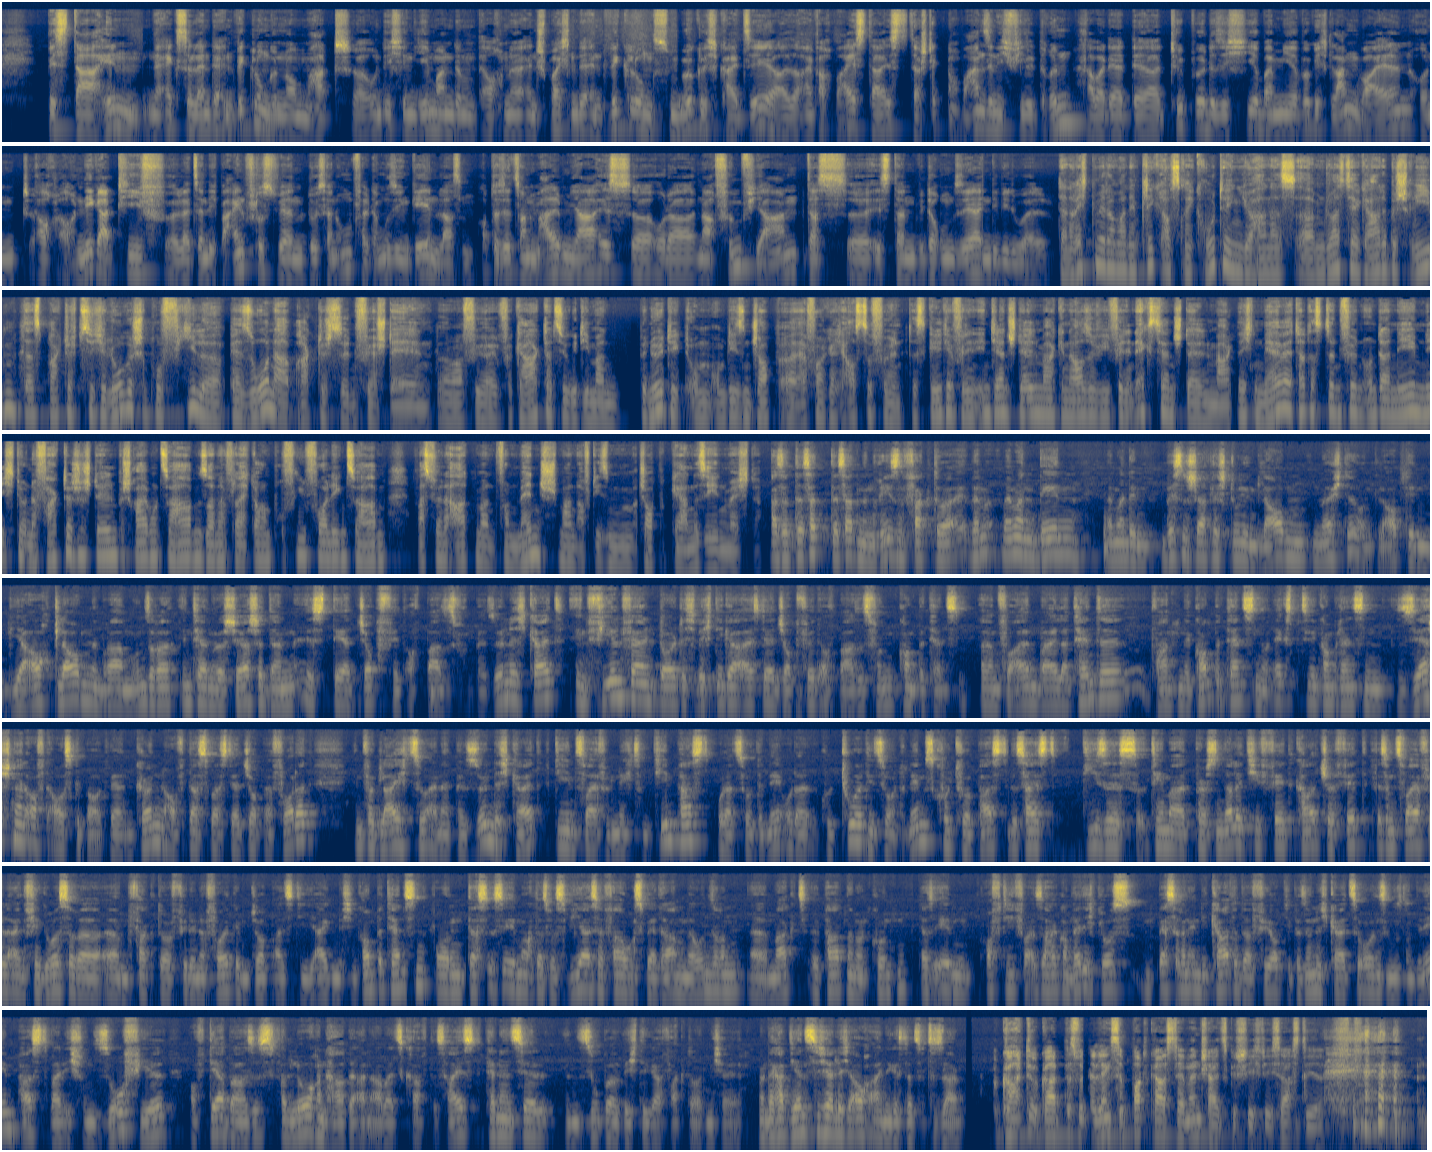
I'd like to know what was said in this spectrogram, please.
bis dahin eine exzellente Entwicklung genommen hat äh, und ich in jemandem auch eine entsprechende Entwicklungsmöglichkeit sehe, also einfach weiß, da ist, da steckt noch wahnsinnig viel drin, aber der, der Typ würde sich hier bei mir wirklich langweilen und auch, auch negativ äh, letztendlich beeinflusst werden durch sein Umfeld, da muss ich ihn gehen lassen. Ob das jetzt nach einem halben Jahr ist äh, oder nach fünf Jahren, das ist dann wiederum sehr individuell. Dann richten wir doch mal den Blick aufs Recruiting, Johannes. Ähm, du hast ja gerade beschrieben, dass praktisch psychologische Profile viele Persona praktisch sind für Stellen, für, für Charakterzüge, die man benötigt, um, um diesen Job äh, erfolgreich auszufüllen. Das gilt ja für den internen Stellenmarkt genauso wie für den externen Stellenmarkt. Welchen Mehrwert hat es denn für ein Unternehmen, nicht nur eine faktische Stellenbeschreibung zu haben, sondern vielleicht auch ein Profil vorliegen zu haben, was für eine Art man, von Mensch man auf diesem Job gerne sehen möchte? Also das hat, das hat einen Riesenfaktor. Wenn, wenn man den, wenn man den wissenschaftlichen Studien glauben möchte und glaubt, den wir auch glauben im Rahmen unserer internen Recherche, dann ist der Jobfit auf Basis von Persönlichkeit in vielen Fällen deutlich wichtiger als der der Jobfit auf Basis von Kompetenzen. Ähm, vor allem bei latente, vorhandene Kompetenzen und explizite Kompetenzen sehr schnell oft ausgebaut werden können auf das, was der Job erfordert, im Vergleich zu einer Persönlichkeit, die im Zweifel nicht zum Team passt oder zur Unterne oder Kultur, die zur Unternehmenskultur passt. Das heißt, dieses Thema Personality Fit, Culture Fit ist im Zweifel ein viel größerer ähm, Faktor für den Erfolg im Job als die eigentlichen Kompetenzen. Und das ist eben auch das, was wir als Erfahrungswert haben bei unseren äh, Marktpartnern und Kunden, dass eben oft die Sache kommt, werde ich bloß einen besseren Indikator dafür, ob die Persönlichkeit zu uns ins Unternehmen passt, weil ich schon so viel auf der Basis verloren habe an Arbeitskraft. Das heißt, tendenziell ein super wichtiger Faktor, Michael. Und da hat Jens sicherlich auch einiges dazu zu sagen. Oh Gott, oh Gott, das wird der längste Podcast der Menschheitsgeschichte, ich sag's dir.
